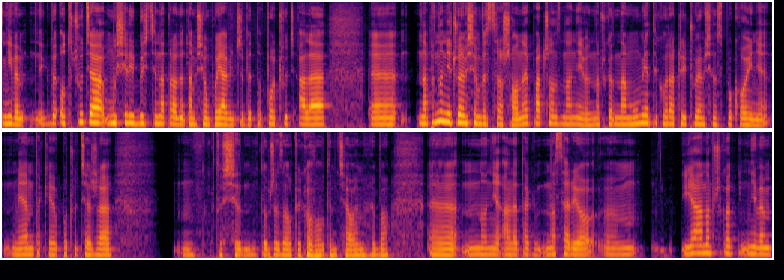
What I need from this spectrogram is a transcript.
nie wiem, jakby odczucia musielibyście naprawdę tam się pojawić, żeby to poczuć, ale na pewno nie czułem się wystraszony, patrząc na, nie wiem, na przykład na mumię, tylko raczej czułem się spokojnie. Miałem takie poczucie, że ktoś się dobrze zaopiekował tym ciałem chyba. E, no nie, ale tak na serio. Ja na przykład, nie wiem,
